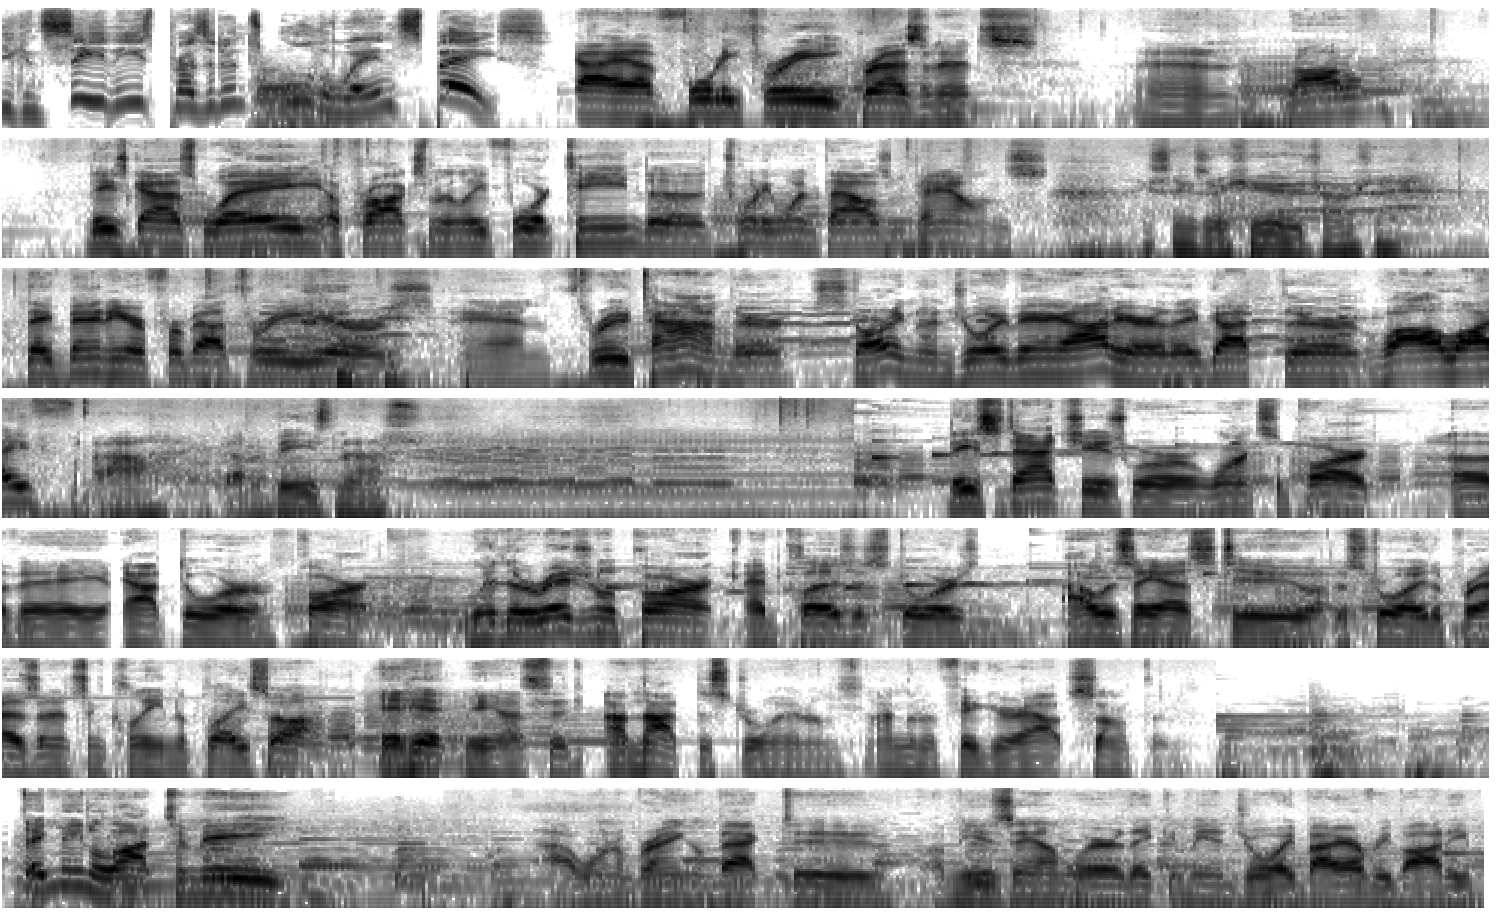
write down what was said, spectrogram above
You can see these presidents all the way in space. I have 43 presidents, and Ronald, these guys weigh approximately 14 to 21,000 pounds. These things are huge, aren't they? They've been here for about three years, and through time, they're starting to enjoy being out here. They've got their wildlife. Wow, got a bee's nest. These statues were once a part of a outdoor park. When the original park had closed its doors, I was asked to destroy the presidents and clean the place up. It hit me. I said, I'm not destroying them. I'm going to figure out something. They mean a lot to me. I want to bring them back to a museum where they can be enjoyed by everybody.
